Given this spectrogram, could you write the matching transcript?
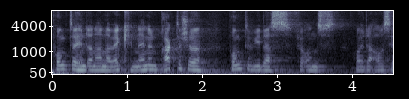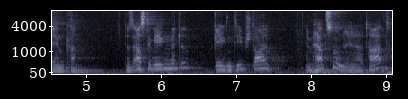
Punkte hintereinander weg nennen, praktische Punkte, wie das für uns heute aussehen kann. Das erste Gegenmittel gegen Diebstahl im Herzen und in der Tat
